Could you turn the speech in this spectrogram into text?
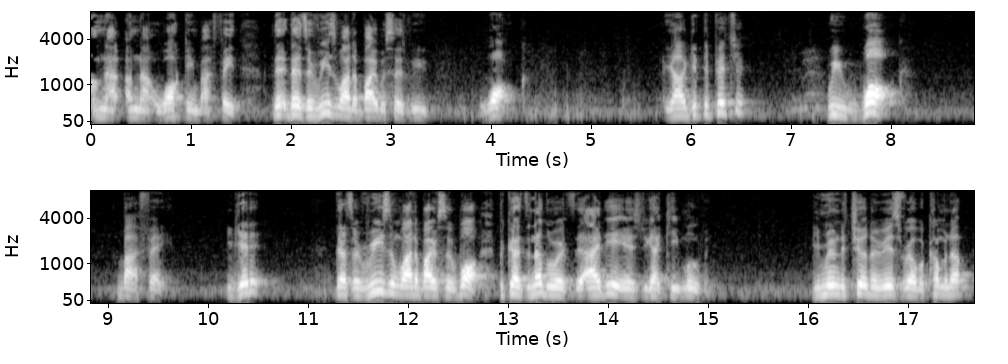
am not, I'm not walking by faith. There, there's a reason why the Bible says we walk. Y'all get the picture? Amen. We walk by faith. You get it? There's a reason why the Bible says walk. Because, in other words, the idea is you got to keep moving. You remember the children of Israel were coming up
